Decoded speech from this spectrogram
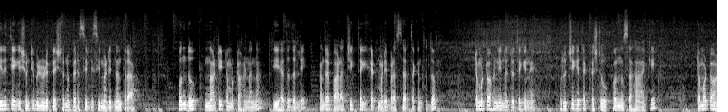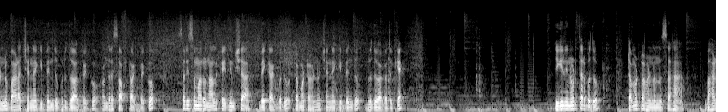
ಈ ರೀತಿಯಾಗಿ ಶುಂಠಿ ಬೆಳ್ಳುಳ್ಳಿ ಪೇಸ್ಟನ್ನು ಬೆರೆಸಿ ಬಿಸಿ ಮಾಡಿದ ನಂತರ ಒಂದು ನಾಟಿ ಟೊಮೊಟೊ ಹಣ್ಣನ್ನು ಈ ಹದದಲ್ಲಿ, ಅಂದರೆ ಭಾಳ ಚಿಕ್ಕದಾಗಿ ಕಟ್ ಮಾಡಿ ಬಳಸ್ತಾ ಇರ್ತಕ್ಕಂಥದ್ದು. ಟೊಮೊಟೊ ಹಣ್ಣಿನ ಜೊತೆಗೇ ರುಚಿಗೆ ತಕ್ಕಷ್ಟು ಉಪ್ಪನ್ನು ಸಹ ಹಾಕಿ, ಟೊಮೊಟೊ ಹಣ್ಣು ಭಾಳ ಚೆನ್ನಾಗಿ ಬೆಂದು ಮೃದು ಆಗಬೇಕು, ಅಂದರೆ ಸಾಫ್ಟ್ ಆಗಬೇಕು. ಸರಿಸುಮಾರು ನಾಲ್ಕೈದು ನಿಮಿಷ ಬೇಕಾಗ್ಬೋದು ಟೊಮೊಟೊ ಹಣ್ಣು ಚೆನ್ನಾಗಿ ಬೆಂದು ಮೃದುವಾಗೋದಕ್ಕೆ. ಈಗ ಇಲ್ಲಿ ನೋಡ್ತಾ ಇರ್ಬೋದು, ಟೊಮೊಟೊ ಹಣ್ಣನ್ನು ಸಹ ಬಹಳ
